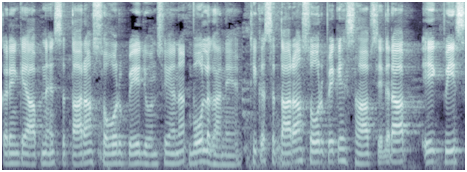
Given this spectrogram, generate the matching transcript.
करें कि आपने सतारह सौ रुपये जो उनसे है ना, वो लगाने हैं, ठीक है? सतारह सौ रुपये के हिसाब से अगर आप एक पीस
